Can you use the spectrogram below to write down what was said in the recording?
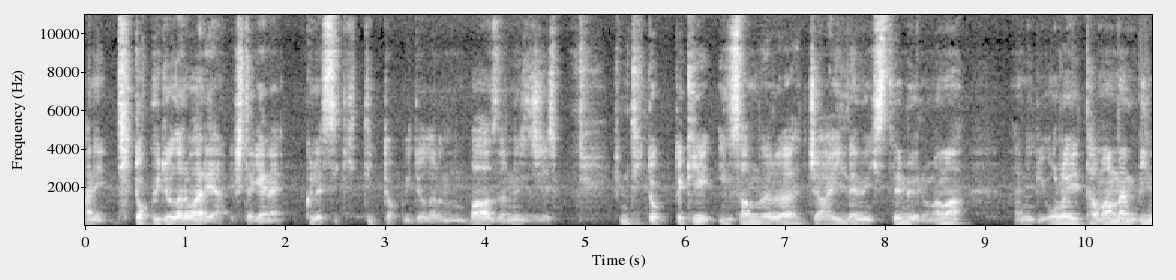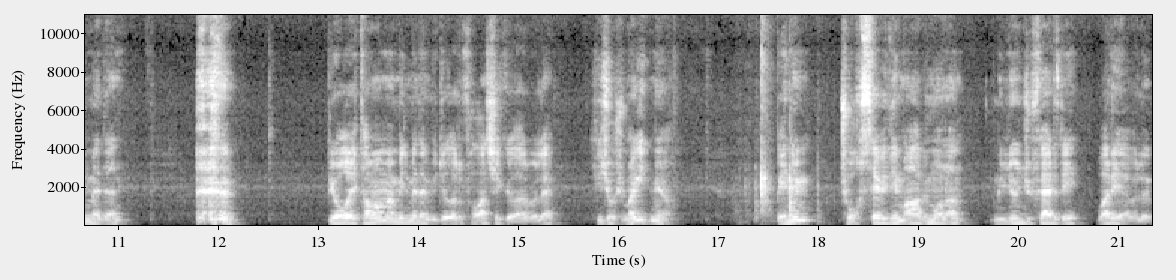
hani TikTok videoları var ya işte gene klasik TikTok videolarının bazılarını izleyeceğiz. Şimdi TikTok'taki insanlara cahil demek istemiyorum ama hani bir olayı tamamen bilmeden bir olayı tamamen bilmeden videoları falan çekiyorlar böyle. Hiç hoşuma gitmiyor. Benim çok sevdiğim abim olan Milyoncu Ferdi var ya böyle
